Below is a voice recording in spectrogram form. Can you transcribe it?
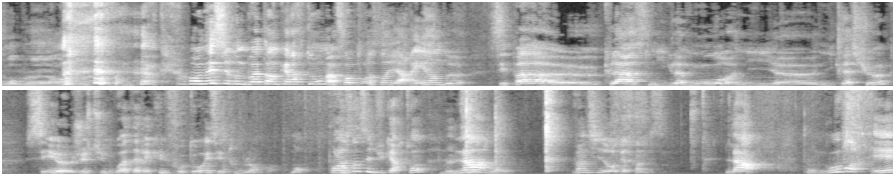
Romer. on est sur une boîte en carton, ma foi, pour l'instant, il n'y a rien de. C'est pas euh, classe, ni glamour, ni, euh, ni classieux. C'est euh, juste une boîte avec une photo et c'est tout blanc. Quoi. Bon, pour l'instant, c'est du carton. Là. 26,90€. Là, on ouvre et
